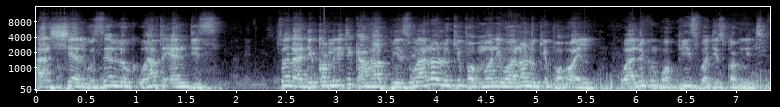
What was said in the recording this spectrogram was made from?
and Shell, we said, look, we have to end this so that the community can have peace. We are not looking for money, we are not looking for oil. We are looking for peace for this community.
